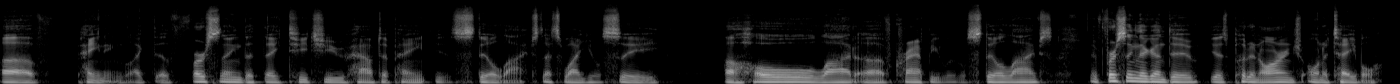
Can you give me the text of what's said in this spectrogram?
of painting. Like the first thing that they teach you how to paint is still lifes. That's why you'll see a whole lot of crappy little still lifes. The first thing they're going to do is put an orange on a table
